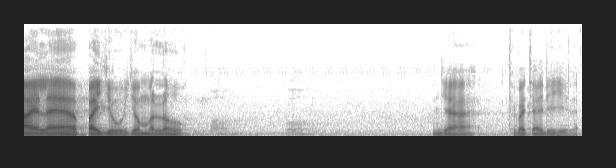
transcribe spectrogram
ายแล้วไปอยู่ยมโลกคุณ ย่าที่ว่าใจดีแหละ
